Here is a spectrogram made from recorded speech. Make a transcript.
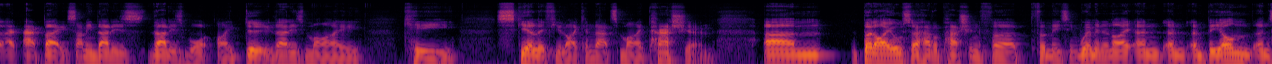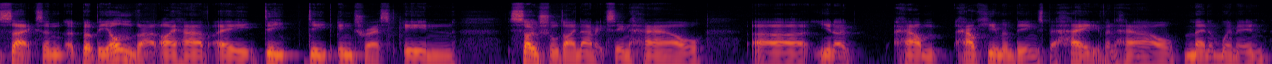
at, at base. I mean, that is that is what I do. That is my key skill, if you like, and that's my passion. Um, but I also have a passion for for meeting women and I and, and, and beyond and sex and but beyond that I have a deep deep interest in social dynamics in how uh, you know how how human beings behave and how men and women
